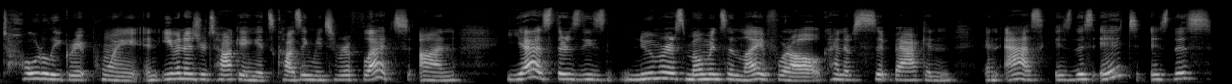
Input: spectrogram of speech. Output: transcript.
totally great point and even as you're talking it's causing me to reflect on yes, there's these numerous moments in life where I'll kind of sit back and and ask, is this it? Is this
